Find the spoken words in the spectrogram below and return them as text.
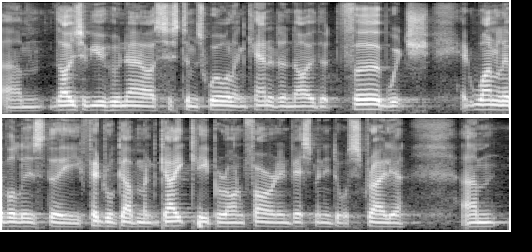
Um, those of you who know our systems well in Canada know that FIRB, which at one level is the federal government gatekeeper on foreign investment into Australia, um,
